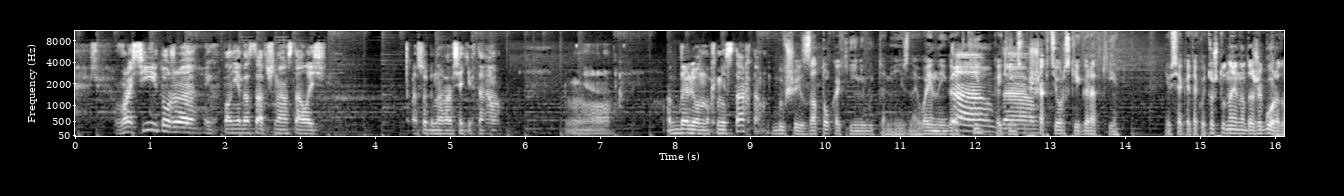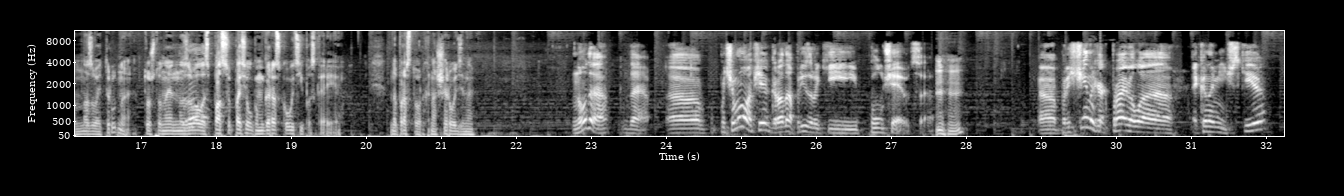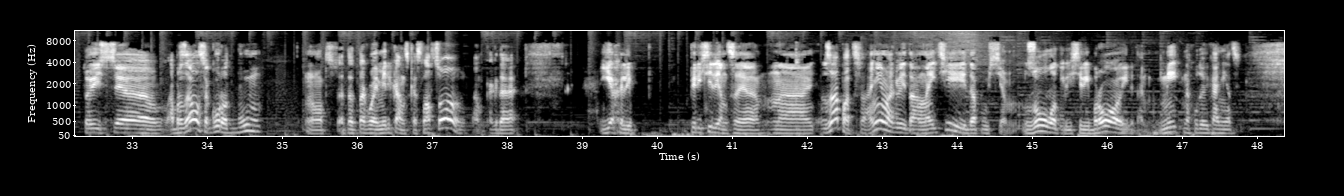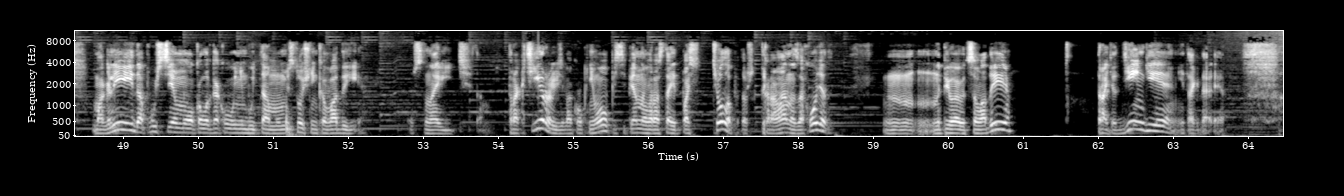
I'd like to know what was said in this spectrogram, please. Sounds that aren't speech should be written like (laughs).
в России тоже их вполне достаточно осталось. Особенно во всяких там э, отдаленных местах там. Бывшие зато какие-нибудь там, я не знаю, военные городки, да, какие-нибудь да. шахтерские городки и всякое такое. То, что, наверное, даже городом назвать трудно, то, что, наверное, называлось ну, поселком городского типа скорее, на просторах нашей родины. Ну да, да. А, почему вообще города-призраки получаются? Угу. Э, причины, как правило, экономические. То есть э, образовался город-бум. Вот, это такое американское словцо, там, когда ехали переселенцы на Запад, они могли там найти, допустим, золото или серебро, или там медь на худой конец. Могли, допустим, около какого-нибудь там источника воды установить там, трактир, и вокруг него постепенно вырастает поселок, потому что караваны заходят, напиваются воды, тратят деньги и так далее.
